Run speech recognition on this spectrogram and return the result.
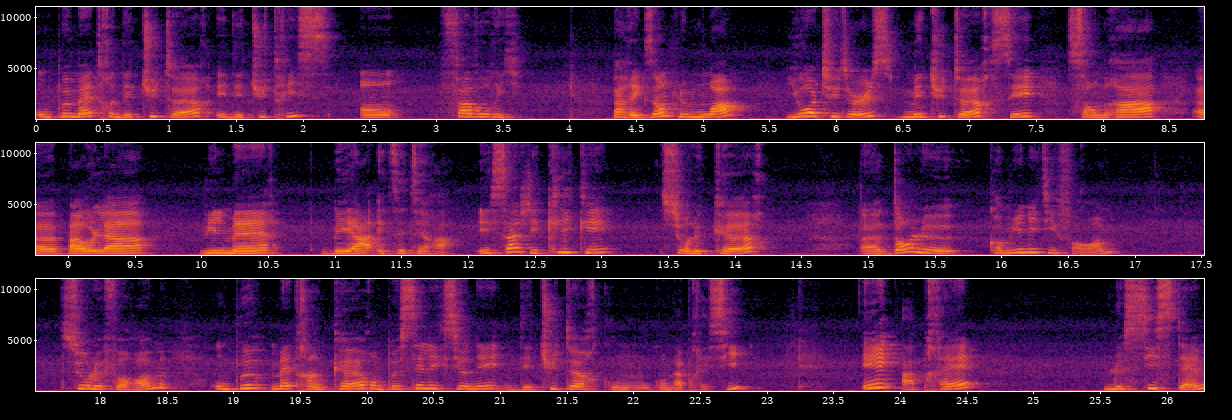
on peut mettre des tuteurs et des tutrices en favoris. Par exemple, moi, Your Tutors, mes tuteurs, c'est Sandra, euh, Paola, Wilmer, Béa, etc. Et ça, j'ai cliqué sur le cœur euh, dans le Community Forum. Sur le forum, on peut mettre un cœur, on peut sélectionner des tuteurs qu'on apprécie. Et après, le système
